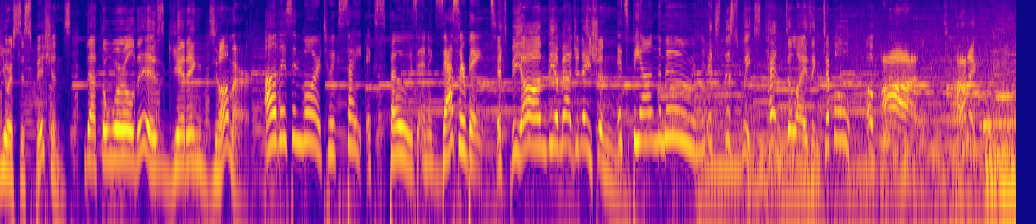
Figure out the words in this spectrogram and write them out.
your suspicions that the world is getting dumber. All this and more to excite, expose, and exacerbate. It's beyond the imagination. It's beyond the moon. It's this week's tantalizing tipple of Odd Tonic.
